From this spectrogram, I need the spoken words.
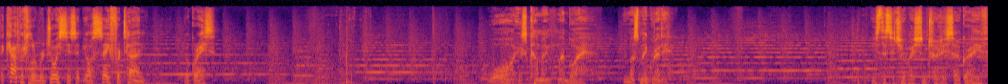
the capital rejoices at your safe return, Your Grace. War is coming, my boy. We must make ready. Is the situation truly so grave?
